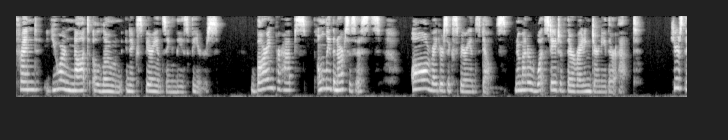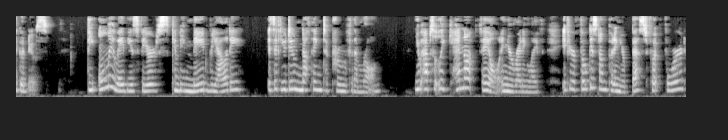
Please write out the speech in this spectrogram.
Friend, you are not alone in experiencing these fears. Barring perhaps only the narcissists, all writers experience doubts, no matter what stage of their writing journey they're at. Here's the good news the only way these fears can be made reality is if you do nothing to prove them wrong. You absolutely cannot fail in your writing life if you're focused on putting your best foot forward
